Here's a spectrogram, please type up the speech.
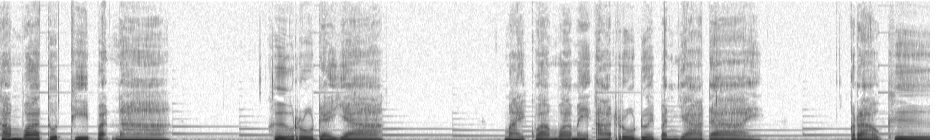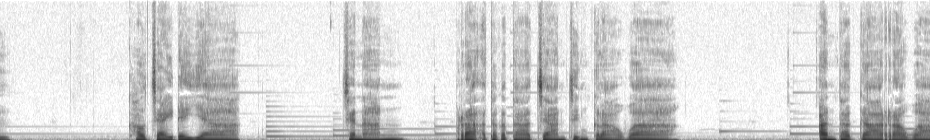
คำว่าทุตทีปนา คือรู้ได้ยาก หมายความว่าไม่อาจรู้ด้วยปัญญาได้ กล่าวคือ เข้าใจได้ยาก ฉะนั้น พระอัตถกถาจารย์จึงกล่าวว่า อันทการาวะ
